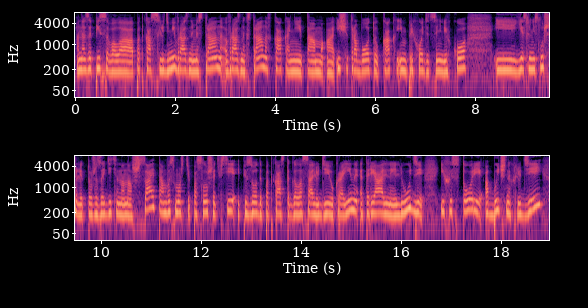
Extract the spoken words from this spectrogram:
Она записывала подкаст с людьми в, разными стран, в разных странах, как они там а, ищут работу, как им приходится нелегко. И если не слушали, тоже зайдите на наш сайт, там вы сможете послушать все эпизоды подкаста «Голоса людей Украины». Это реальные люди, их истории обычных людей –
